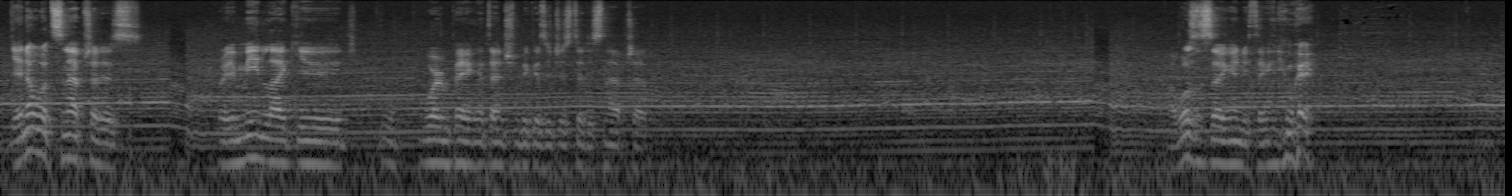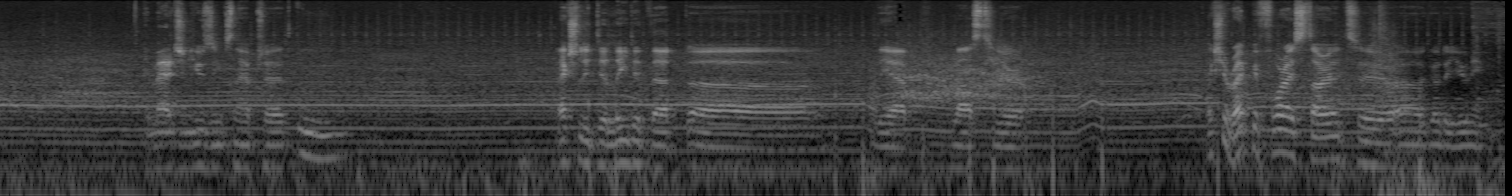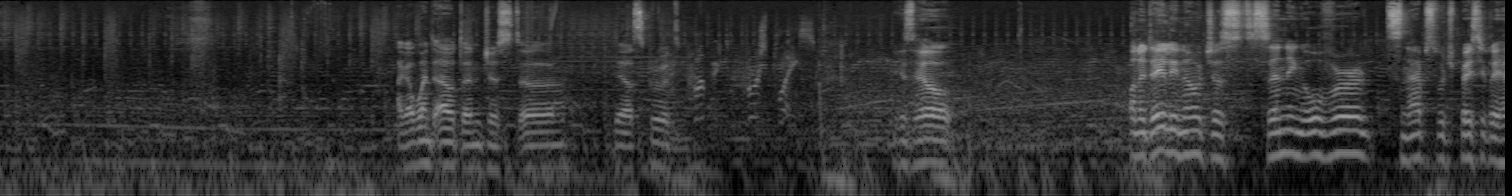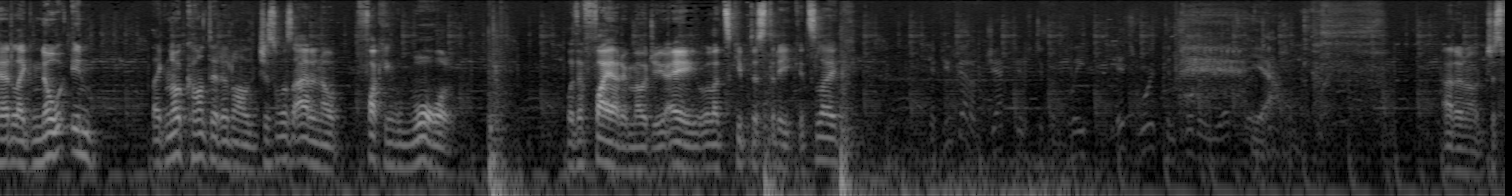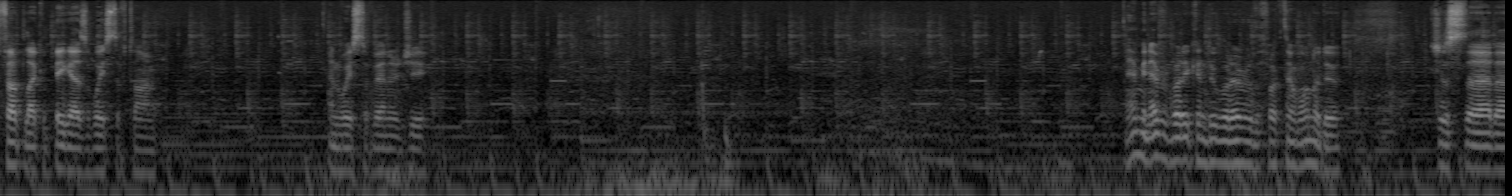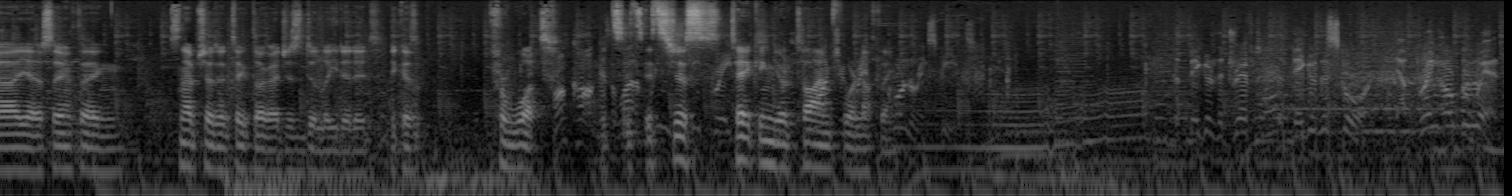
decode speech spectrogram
You know what Snapchat is? Or you mean like you weren't paying attention because you just did a Snapchat? Wasn't saying anything anyway. Imagine using Snapchat. I actually deleted that uh, the app last year. Actually, right before I started to uh, go to uni. Like I went out and just, uh, yeah, screw it. Perfect. First place. Because hell, on a daily note, just sending over snaps which basically had like no in, like no content at all. It just was I don't know, fucking wall with a fire emoji. Hey, well, let's keep the streak. It's like, If you've got objectives to complete, it's worth considering the extra yeah. I don't know. It just felt like a big ass waste of time and waste of energy. I mean, everybody can do whatever the fuck they want to do. Just that, uh, yeah, same thing. Snapchat and TikTok, I just deleted it because, for what? Hong Kong has It's it's it's just taking your time for nothing. The bigger the drift, the bigger the score. Now bring home the win.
